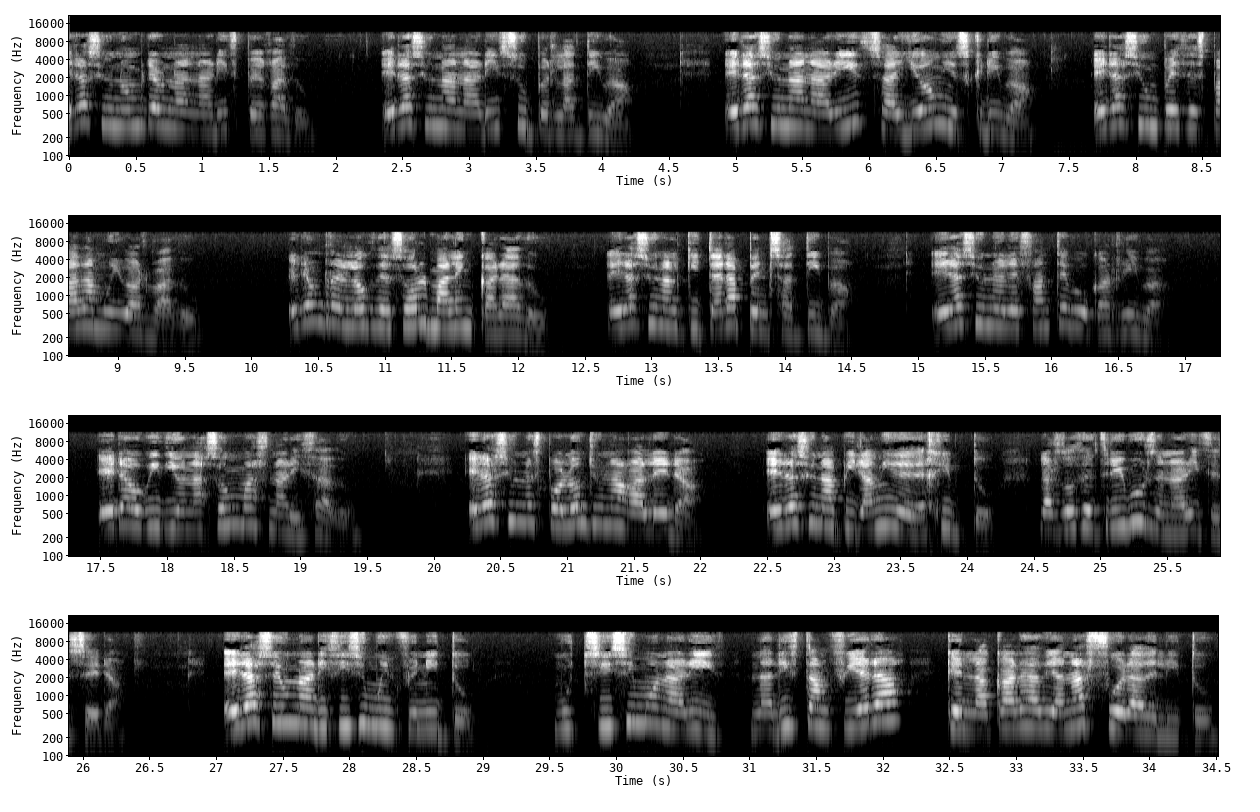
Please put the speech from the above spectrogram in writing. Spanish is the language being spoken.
Érase un hombre a una nariz pegado. Érase una nariz superlativa. Érase una nariz sayón y escriba. Érase un pez espada muy barbado. Era un reloj de sol mal encarado. Érase una alquitara pensativa. Érase un elefante boca arriba. Era Ovidio Nasón más narizado. Érase un espolón de una galera. Érase una pirámide de Egipto. Las doce tribus de narices era. Érase un naricísimo infinito. Muchísimo nariz, nariz tan fiera que en la cara de Anás fuera delito.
